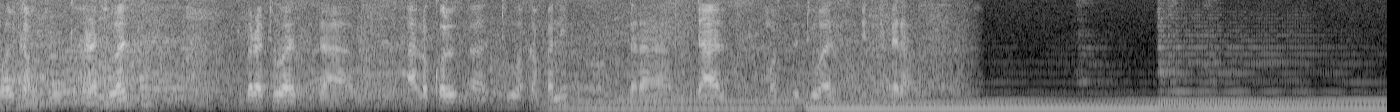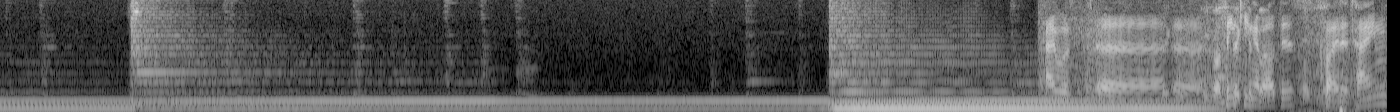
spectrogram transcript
Welcome to Kibera Tours. Kibera Tours is a, a local uh, tour company that uh, does most of the tours in Kibera. I was uh, thinking about this quite a time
